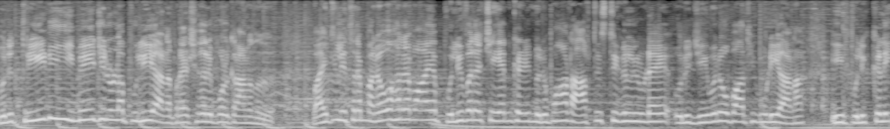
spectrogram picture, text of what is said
ഒരു ത്രീ ഡി ഇമേജിലുള്ള പുലിയാണ് പ്രേക്ഷകർ ഇപ്പോൾ കാണുന്നത്. വയറ്റിൽ ഇത്തരം മനോഹരമായ പുലിവര ചെയ്യാൻ കഴിയുന്ന ഒരുപാട് ആർട്ടിസ്റ്റുകളുടെ ഒരു ജീവനോപാധി കൂടിയാണ് ഈ പുലിക്കളി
